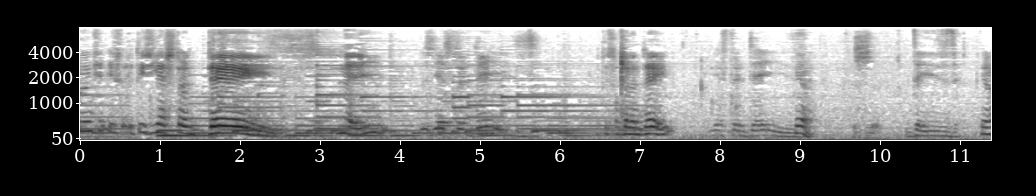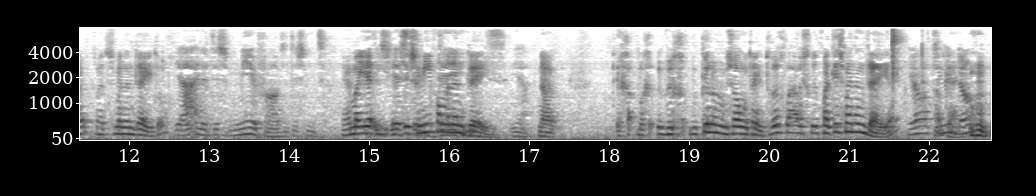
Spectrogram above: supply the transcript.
Ploontje, is, het is yesterday. Nee, dus yesterdays. Het is toch met een D? Yesterdays. Ja. Days. Ja, maar het is met een D, toch? Ja, en het is meervoud. Het is niet... Ja, maar je, het is in ieder geval met een D. Ja. Nou, we, we, we kunnen hem zo meteen terugluisteren, maar het is met een D, hè? Ja, wat zie je dan?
